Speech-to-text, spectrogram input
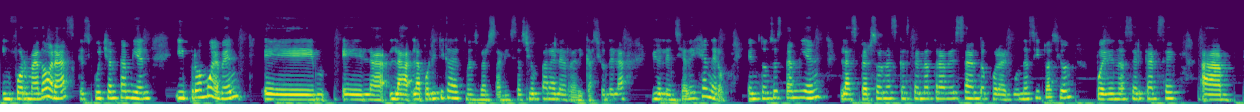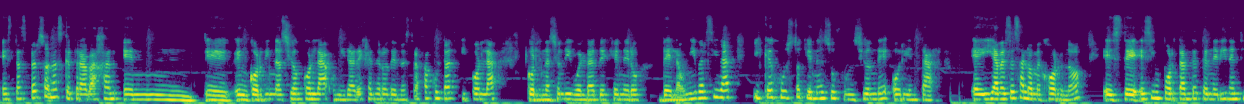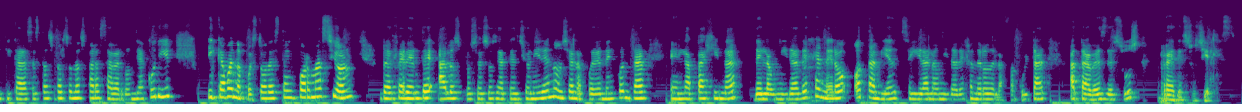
informadoras que escuchan también y promueven eh, eh, la, política de transversalización para la erradicación de la violencia de género. Entonces también las personas que estén atravesando por alguna situación pueden acercarse a estas personas que trabajan en, eh, en coordinación con la unidad de género de nuestra facultad y con la coordinación de igualdad de género de la universidad y que justo tienen su función de orientar. Eh, y a veces a lo mejor, ¿no? Este, es importante tener identificadas estas personas para saber dónde acudir y que, bueno, pues toda esta información referente a los procesos de atención y denuncia la pueden encontrar en la página de la unidad de género o también seguir a la unidad de género de la facultad a través de sus redes sociales.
